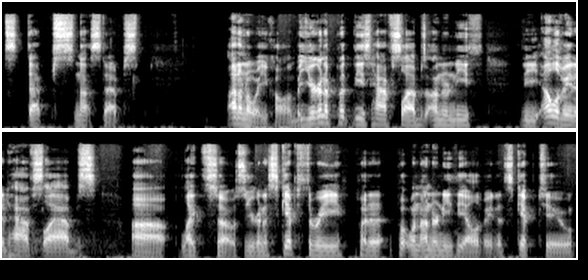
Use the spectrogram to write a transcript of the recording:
steps, not steps. I don't know what you call them, but you're going to put these half slabs underneath the elevated half slabs uh, like so. So you're going to skip three, put, it, put one underneath the elevated, skip two,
